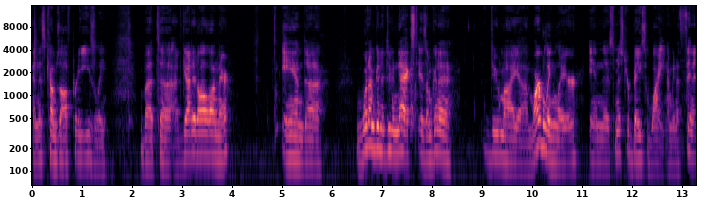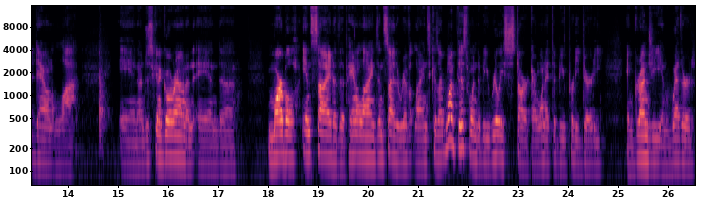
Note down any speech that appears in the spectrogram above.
and this comes off pretty easily. But uh, I've got it all on there. And uh, what I'm gonna do next is I'm gonna do my uh, marbling layer in this Mr. Base White. I'm gonna thin it down a lot. And I'm just gonna go around and, and uh, marble inside of the panel lines, inside the rivet lines, because I want this one to be really stark. I want it to be pretty dirty and grungy and weathered.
